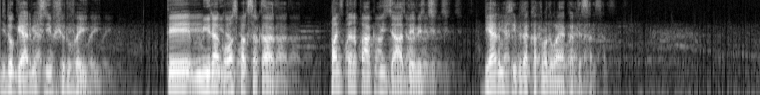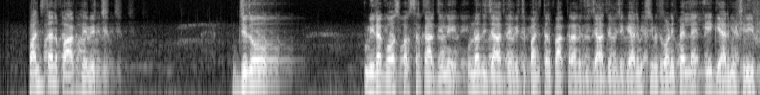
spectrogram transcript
ਜਦੋਂ 11ਵੀਂ ਸ਼ਰੀਫ ਸ਼ੁਰੂ ਹੋਈ ਤੇ ਮੀਰਾ ਗੌਸ ਪਾਕ ਸਰਕਾਰ ਪੰਜ ਤਨ ਪਾਕ ਦੀ ਯਾਦ ਦੇ ਵਿੱਚ 11ਵੀਂ ਸ਼ਰੀਫ ਦਾ ਖਤਮ ਦਵਾਇਆ ਕਰਦੇ ਸਨ। ਪੰਜ ਤਨ ਪਾਕ ਦੇ ਵਿੱਚ ਜਦੋਂ ਮੀਰਾ ਗੌਸ ਪਾਕ ਸਰਕਾਰ ਜੀ ਨੇ ਉਹਨਾਂ ਦੀ ਯਾਦ ਦੇ ਵਿੱਚ ਪੰਜ ਤਨ ਪਾਕ ਘਰਾਣੇ ਦੀ ਯਾਦ ਦੇ ਵਿੱਚ 11ਵੀਂ ਸ਼ਰੀਫ ਦਵਾਉਣੀ। ਪਹਿਲਾਂ ਇਹ 11ਵੀਂ ਸ਼ਰੀਫ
